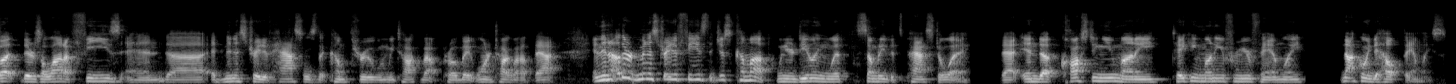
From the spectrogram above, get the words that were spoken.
but there's a lot of fees and uh, administrative hassles that come through when we talk about probate. We want to talk about that. And then other administrative fees that just come up when you're dealing with somebody that's passed away that end up costing you money, taking money from your family, not going to help families,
